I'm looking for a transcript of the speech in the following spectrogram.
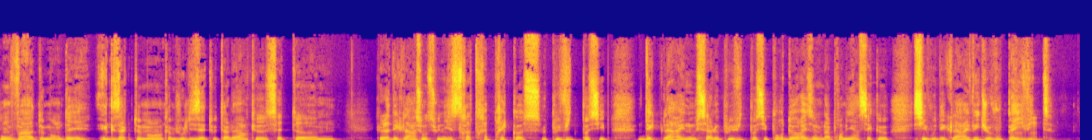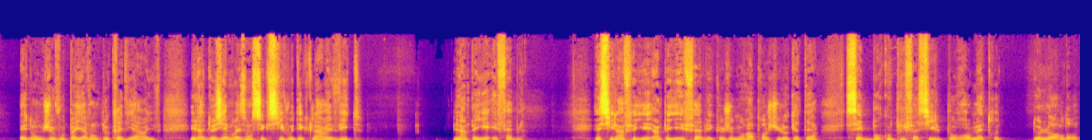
on va demander exactement, comme je vous le disais tout à l'heure, que cette euh, que la déclaration de sinistre sera très précoce, le plus vite possible. Déclarez-nous ça le plus vite possible pour deux raisons. La première, c'est que si vous déclarez vite, je vous paye mhm. vite. Et donc, je vous paye avant que le crédit arrive. Et la deuxième raison, c'est que si vous déclarez vite, l'impayé est faible. Et si l'impayé est faible et que je me rapproche du locataire, c'est beaucoup plus facile pour remettre de l'ordre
